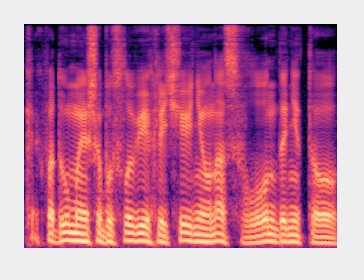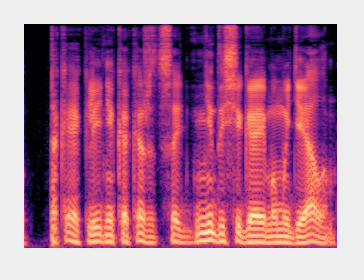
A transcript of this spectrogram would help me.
Как подумаешь об условиях лечения у нас в Лондоне, то такая клиника кажется недосягаемым идеалом.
